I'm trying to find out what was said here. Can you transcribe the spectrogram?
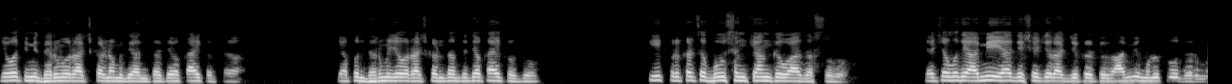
जेव्हा तुम्ही धर्म राजकारणामध्ये आणता तेव्हा काय करता? की आपण धर्म जेव्हा राजकारणात आणतो तेव्हा काय करतो? एक प्रकारचा बहुसंख्याकवाद असतो. त्याच्यामध्ये आम्ही ह्या देशाचे राज्यकर्ते आम्ही म्हणतो धर्म.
